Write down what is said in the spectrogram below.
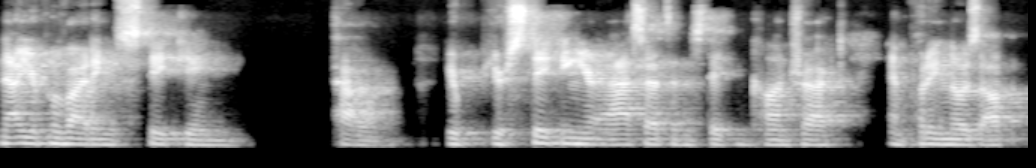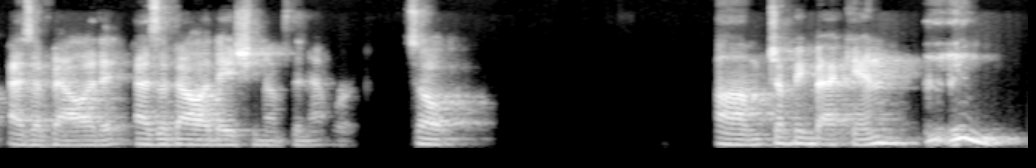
now you're providing staking power. You're, you're staking your assets in a staking contract and putting those up as a valid as a validation of the network. So um, jumping back in,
